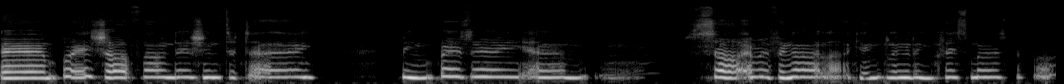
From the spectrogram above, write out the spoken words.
uh, um British Heart Foundation today. Been busy. Um, saw everything I like, including Christmas before.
